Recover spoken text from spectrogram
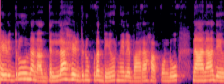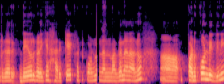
ಹೇಳಿದ್ರು. ನಾನು ಅದೆಲ್ಲ ಹೇಳಿದ್ರು ಕೂಡ ದೇವ್ರ ಮೇಲೆ ಭಾರ ಹಾಕ್ಕೊಂಡು ನಾನಾ ದೇವ್ರಗ ದೇವ್ರುಗಳಿಗೆ ಹರಕೆ ಕಟ್ಕೊಂಡು ನನ್ನ ಮಗನ ನಾನು ಪಡ್ಕೊಂಡಿದ್ದೀನಿ.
